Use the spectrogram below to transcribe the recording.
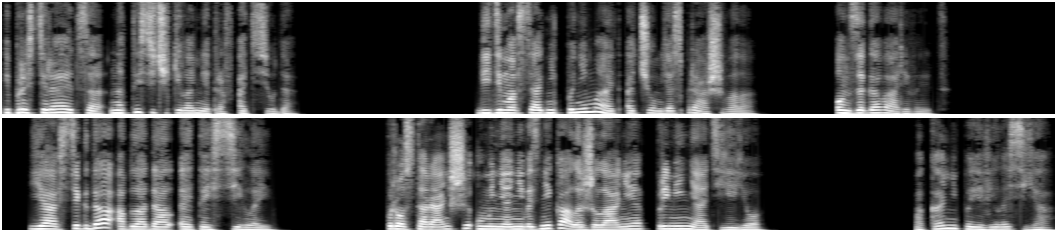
и простирается на тысячи километров отсюда. Видимо, всадник понимает, о чем я спрашивала. Он заговаривает. «Я всегда обладал этой силой», Просто раньше у меня не возникало желания применять ее. Пока не появилась я.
